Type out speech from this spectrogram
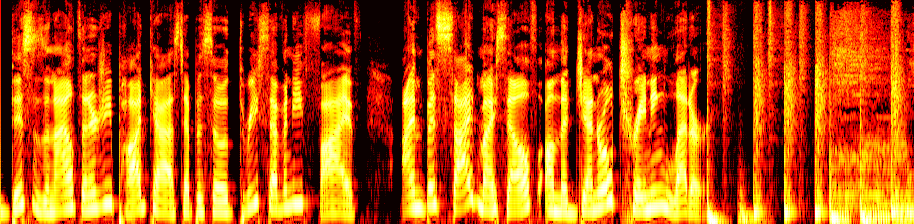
This is an IELTS Energy Podcast, episode 375. I'm beside myself on the general training letter.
